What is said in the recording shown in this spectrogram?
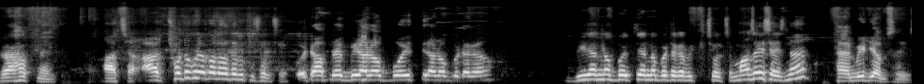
গ্রাহক নাই। আচ্ছা আর ছোট করে কত কথা বিক্রি চলছে? ওইটা আপনার বিরানব্বই তিরানব্বই টাকা। বিরানব্বই তিরানব্বই টাকা বিক্রি চলছে। মাঝারি সাইজ না? হ্যাঁ মিডিয়াম সাইজ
